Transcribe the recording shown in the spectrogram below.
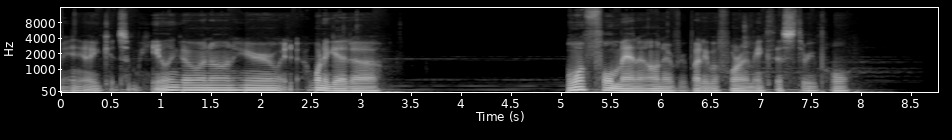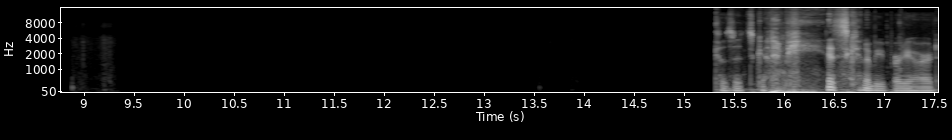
Manually get some healing going on here. Wait, I want to get uh I want full mana on everybody before I make this three pull. Cause it's gonna be it's gonna be pretty hard.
